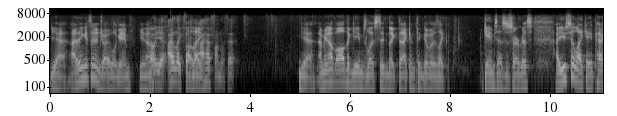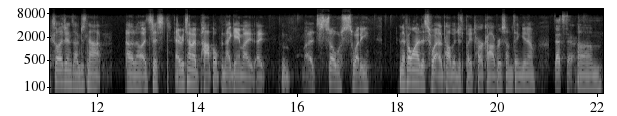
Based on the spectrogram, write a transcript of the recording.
Yeah, I think it's an enjoyable game. You know. Oh yeah, I like Fortnite. like- I have fun with it. Yeah, I mean, of all the games listed, like that I can think of as like games as a service, I used to like Apex Legends. I'm just not. I don't know. It's just every time I pop open that game, I, I it's so sweaty. And if I wanted to sweat, I'd probably just play Tarkov or something. You know. That's fair. Um,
